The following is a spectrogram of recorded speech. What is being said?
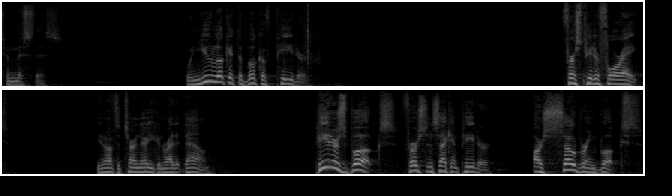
to miss this. When you look at the book of Peter, 1 Peter 4 8, you don't have to turn there, you can write it down. Peter's books, 1st and 2nd Peter, are sobering books.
